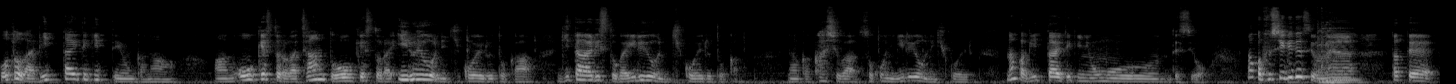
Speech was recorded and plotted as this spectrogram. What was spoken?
音が立体的っていうんかな。あのオーケストラがちゃんとオーケストラいるように聞こえるとかギタリストがいるように聞こえるとかなんか歌手がそこにいるように聞こえる。なんか立体的に思うんですよ。なんか不思議ですよね。だって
